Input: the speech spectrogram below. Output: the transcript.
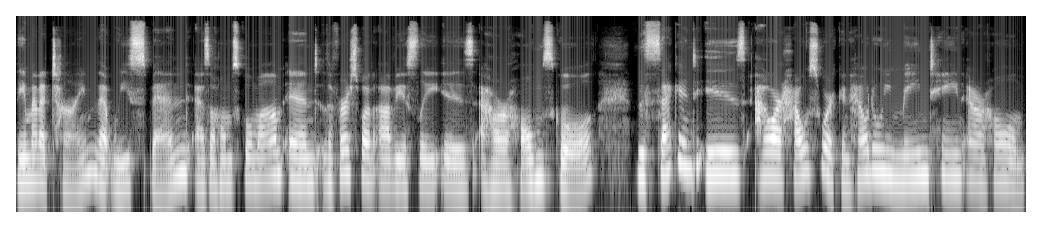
the amount of time that we spend as a homeschool mom. And the first one, obviously, is our homeschool. The second is our housework and how do we maintain our home.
